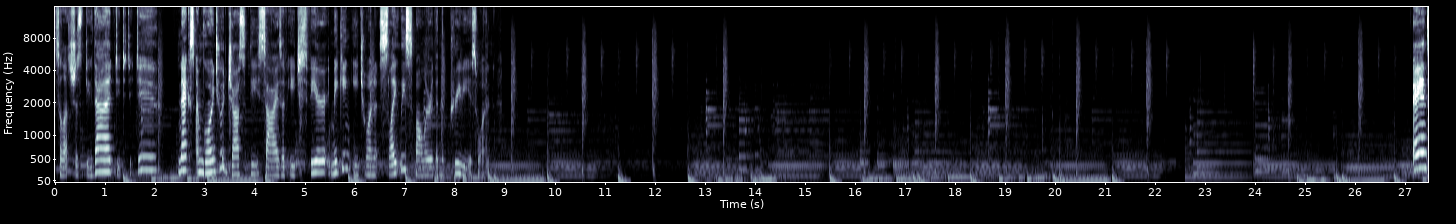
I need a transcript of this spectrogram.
So let's just do that, do, do, do, do. Next, I'm going to adjust the size of each sphere, making each one slightly smaller than the previous one. And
